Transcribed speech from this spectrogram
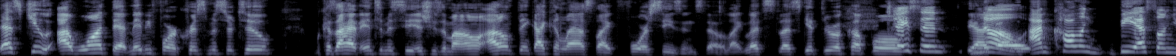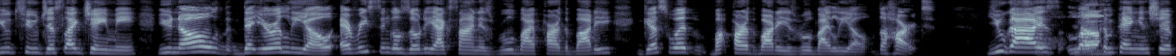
That's cute. I want that maybe for a Christmas or two because I have intimacy issues of my own. I don't think I can last like four seasons though. Like let's let's get through a couple. Jason, no. I'm calling BS on you too, just like Jamie. You know that you're a Leo. Every single zodiac sign is ruled by part of the body. Guess what part of the body is ruled by Leo? The heart. You guys Oh, love no. companionship.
